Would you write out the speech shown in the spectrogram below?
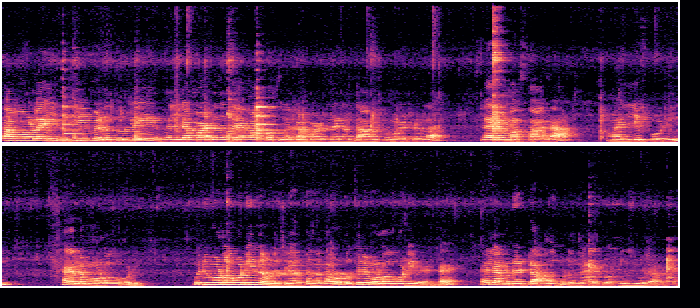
സവോള ഇഞ്ചിയും വെളുത്തുള്ളിയും എല്ലാം വഴുത് തേങ്ങാക്കൊത്തും എല്ലാം അതിനകത്ത് ആവശ്യമായിട്ടുള്ള ഗരം മസാല മല്ലിപ്പൊടി ശകലം മുളക് പൊടി. കുരുമുളക് പൊടിയും നമ്മൾ ചേർക്കുന്നുണ്ട്. അതുകൊണ്ട് ഒത്തിരി മുളക് പൊടി വേണ്ടേ. എല്ലാം കൂടി ഇട്ട് അതും കൂടെ ഒന്ന് ചൂടാകട്ടെ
